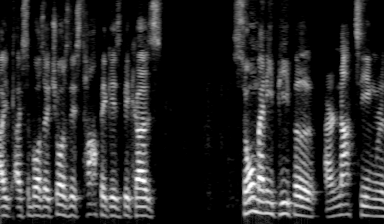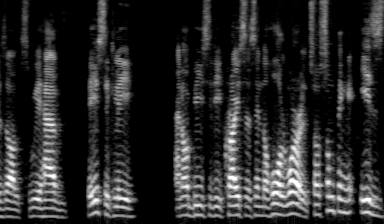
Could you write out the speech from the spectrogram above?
I, I suppose I chose this topic is because so many people are not seeing results. We have basically an obesity crisis in the whole world. So something is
